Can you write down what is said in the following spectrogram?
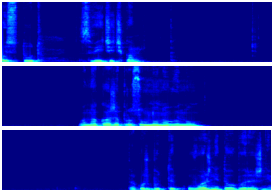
Ось тут свічечка. Вона каже про сумну новину. Також будьте уважні та обережні.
